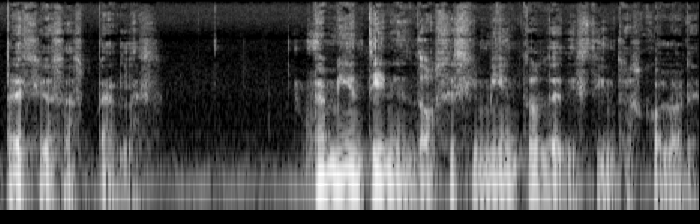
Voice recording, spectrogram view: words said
preciosas perlas. También tiene doce cimientos de distintos colores.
